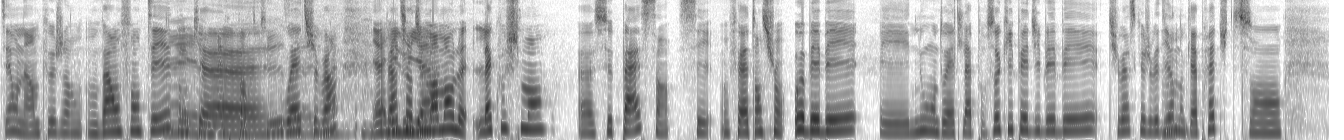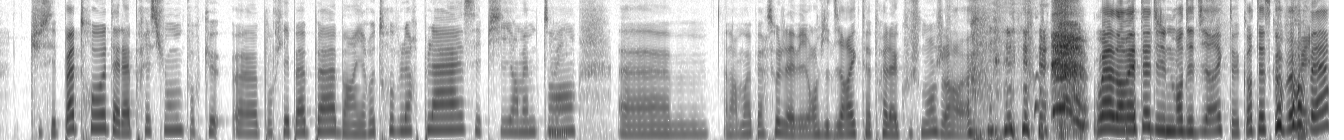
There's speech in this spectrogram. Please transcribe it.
Tu sais, on est un peu genre, on va enfanter, Ouais, donc... euh, ouais, tu vois. Et à partir du moment où l'accouchement euh, se passe, c'est on fait attention au bébé et nous, on doit être là pour s'occuper du bébé. Tu vois ce que je veux dire? Mm. Donc après, tu te sens tu sais pas trop, tu as la pression pour que, euh, pour que les papas, ben, ils retrouvent leur place. Et puis en même temps, euh, alors moi perso, j'avais envie direct après l'accouchement, genre, ouais, dans ma tête, j'ai demandé direct quand est-ce qu'on peut en faire.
